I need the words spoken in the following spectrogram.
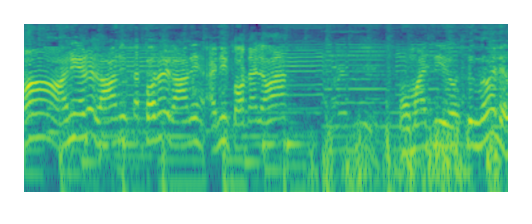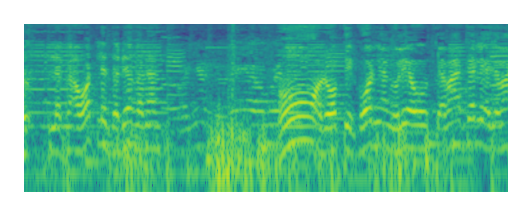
อ๋ออันนี้ได้ลานี่ตอนได้ลานี่อันนี้ตอนได้แล้วฮะ โอ้มาที่ซึ่งเนื้อเดี๋ยวเล็กเอาวัดเล่นตัวเดียวกันนั้นโอ้รบติดคนยังอยู่เร็วใช่ไหมเสร็จแล้วใช่ไหม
